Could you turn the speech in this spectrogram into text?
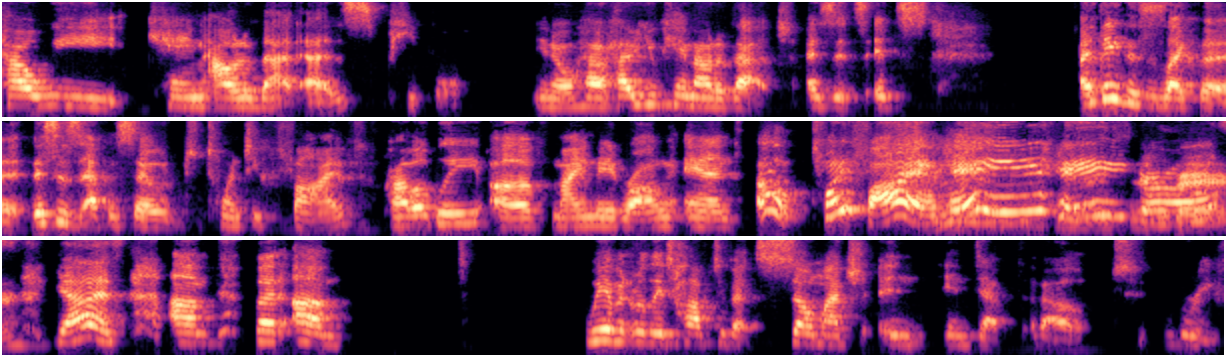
how we came out of that as people. You know how how you came out of that as it's it's. I think this is like the this is episode 25 probably of Mind Made Wrong and oh 25 Mm, hey hey nice girls number. yes um but um we haven't really talked about so much in in depth about grief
